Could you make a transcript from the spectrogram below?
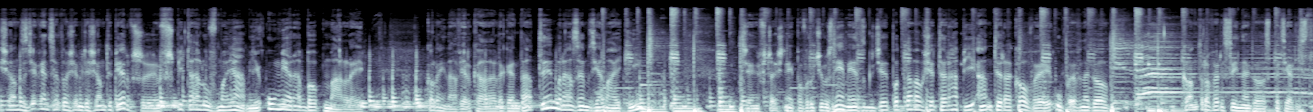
1981 w szpitalu w Miami umiera Bob Marley. Kolejna wielka legenda, tym razem z Jamajki. Dzień wcześniej powrócił z Niemiec, gdzie poddawał się terapii antyrakowej u pewnego kontrowersyjnego specjalisty.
